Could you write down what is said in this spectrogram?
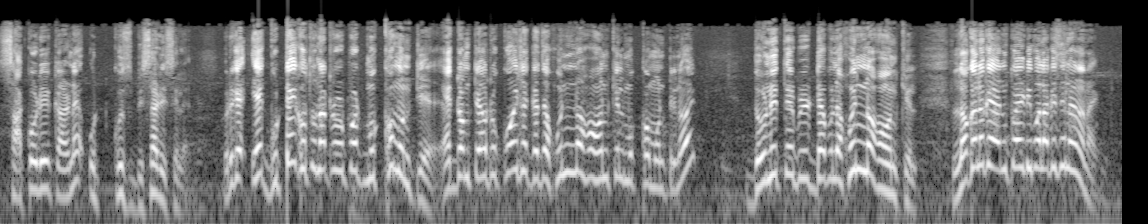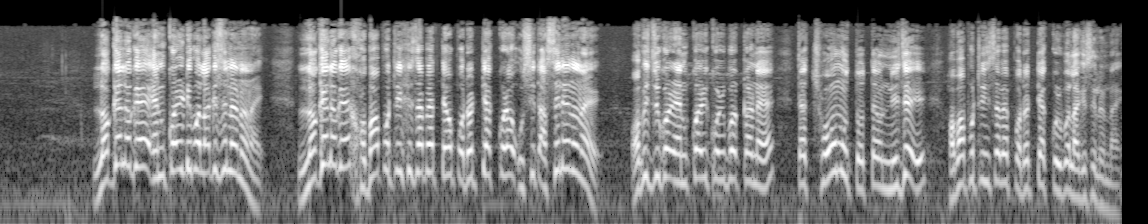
চাকৰিৰ কাৰণে উৎকোচ বিচাৰিছিলে। গতিকে এই গোটেই ঘটনাটোৰ ওপৰত মুখ্যমন্ত্ৰীয়ে একদম তেওঁতো কৈ থাকে যে শূন্য সহনশীল মুখ্যমন্ত্ৰী নহয় দুৰ্নীতিৰ বিৰুদ্ধে বোলে শূন্য সহনশীল। লগে লগে এনকুৱাৰী দিব লাগিছিলে নে নাই? লগে লগে এনকুৱাৰী দিব লাগিছিলে নে নাই? লগে লগে সভাপতি হিচাপে তেওঁ পদত্যাগ কৰা উচিত আছিলে নে নাই? অভিযোগৰ এনকুৱাৰী কৰিবৰ কাৰণে তেওঁ ছৌমুহূৰ্তত তেওঁ নিজেই সভাপতি হিচাপে পদত্যাগ কৰিব লাগিছিলে নাই?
